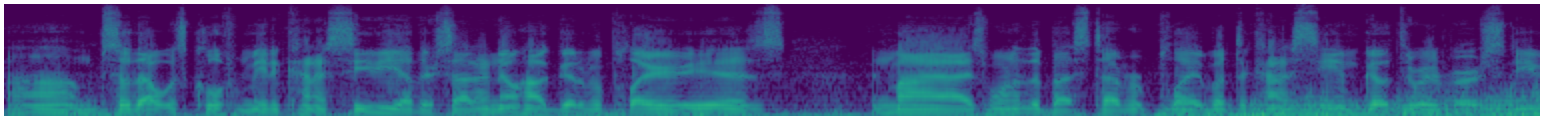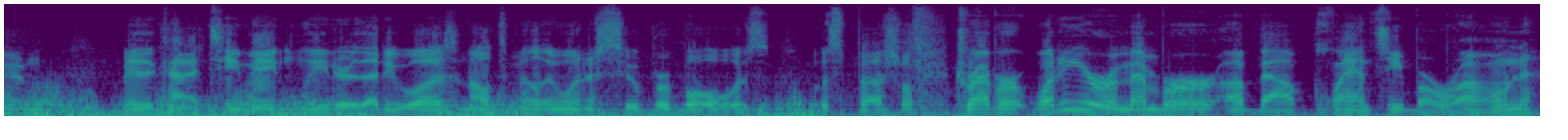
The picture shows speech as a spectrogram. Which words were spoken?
um, so that was cool for me to kind of see the other side. I know how good of a player he is in my eyes, one of the best to ever play. But to kind of see him go through adversity and be the kind of teammate and leader that he was, and ultimately win a Super Bowl was was special. Trevor, what do you remember about Clancy Barone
